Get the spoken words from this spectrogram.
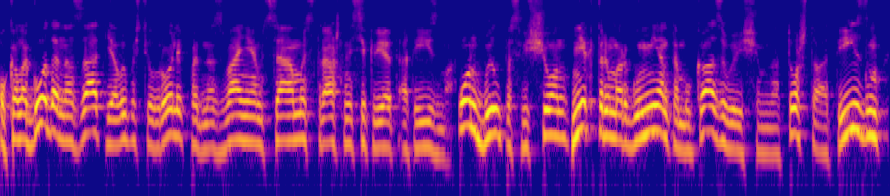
Около года назад я выпустил ролик под названием «Самый страшный секрет атеизма». Он был посвящен некоторым аргументам, указывающим на то, что атеизм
